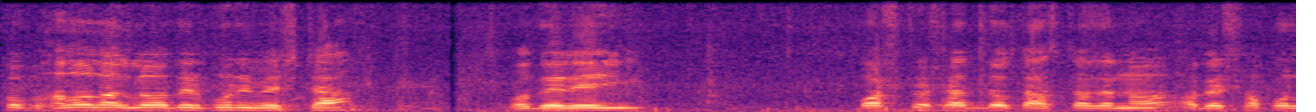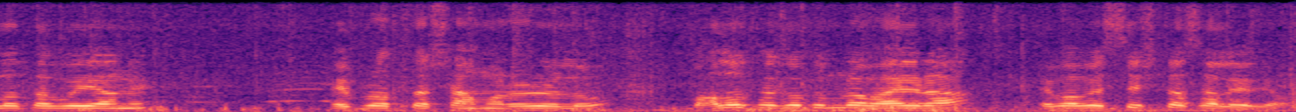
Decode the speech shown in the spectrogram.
খুব ভালো লাগল ওদের পরিবেশটা। ওদের এই কষ্টসাধ্য কাজটা যেন ওদের সফলতা বই আনে। এই প্রত্যাশা আমারও রইল। ভালো থেকো তোমরা ভাইরা এভাবে চেষ্টা চালিয়ে যাও।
